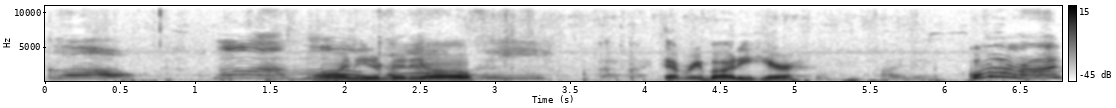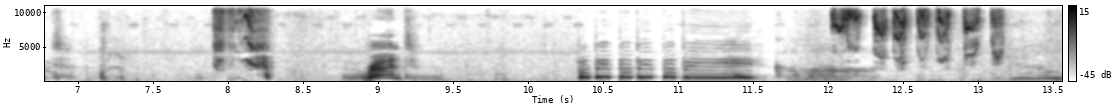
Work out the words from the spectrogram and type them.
go. Mom, Oh, I need a video. Me. Everybody here. Oh. Come on, Runt. Runt. think- Puppy, puppy, puppy. Come on. You.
